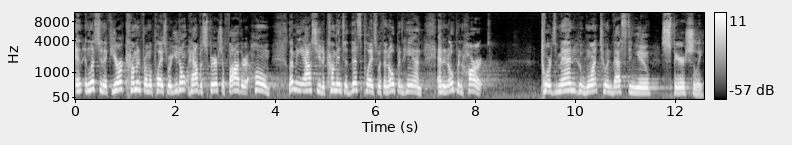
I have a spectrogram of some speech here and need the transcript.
And, and, listen, if you're coming from a place where you don't have a spiritual father at home, let me ask you to come into this place with an open hand and an open heart towards men who want to invest in you spiritually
